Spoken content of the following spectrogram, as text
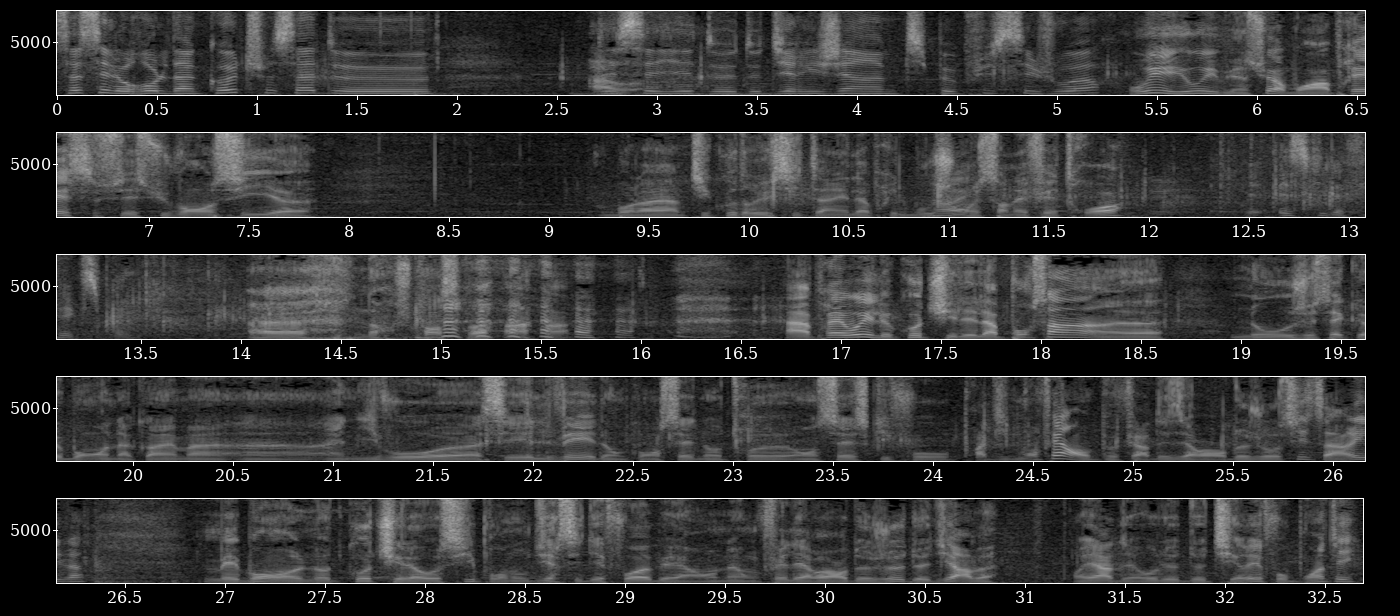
Ça, c'est le rôle d'un coach, ça, de, Ah, d'essayer de, de diriger un petit peu plus ses joueurs Oui, oui, bien sûr. Bon, après, c'est- suivant aussi. euh, Bon, là, un petit coup de réussite. hein, Il a pris le bouchon, Ouais. il s'en est fait trois. Est-ce qu'il a fait exprès? Euh, non, je pense pas. Après, oui, le coach, il est là pour ça. hein. Nous, je sais que bon, on a quand même un, niveau euh, assez élevé, donc on sait notre, on sait ce qu'il faut pratiquement faire. On peut faire des erreurs de jeu aussi, ça arrive. hein. Mais bon, notre coach est là aussi pour nous dire si des fois, ben, on, fait l'erreur de jeu de dire, ben, regarde, au lieu de tirer, il faut pointer.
